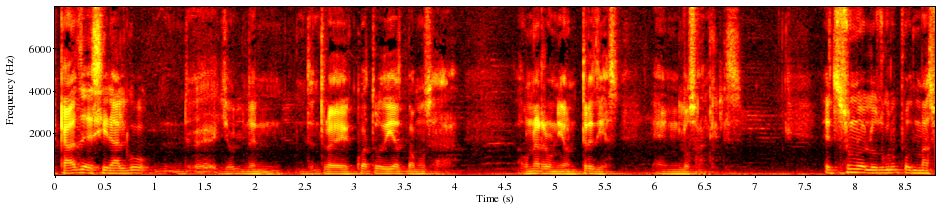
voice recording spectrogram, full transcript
acabas de decir algo. eh, Yo en- dentro de cuatro días vamos a, a una reunión, tres días, en Los Ángeles. Este es uno de los grupos más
